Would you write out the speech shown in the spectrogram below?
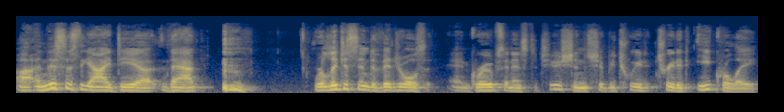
Uh, and this is the idea that religious individuals and groups and institutions should be treated, treated equally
